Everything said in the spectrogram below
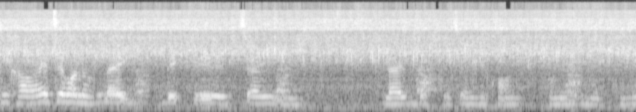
কি খাওয়া বলো? লাইভ দেখতে চাই। লাইভ দেখতে চাই এখন ফোনের মধ্যে।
